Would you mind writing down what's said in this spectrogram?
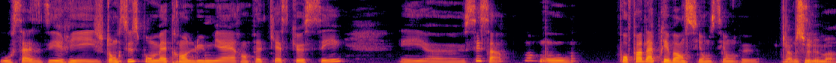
où ça se dirige. Donc, c'est juste pour mettre en lumière, en fait, qu'est-ce que c'est. Et euh, c'est ça. Ou pour faire de la prévention, si on veut. Absolument.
